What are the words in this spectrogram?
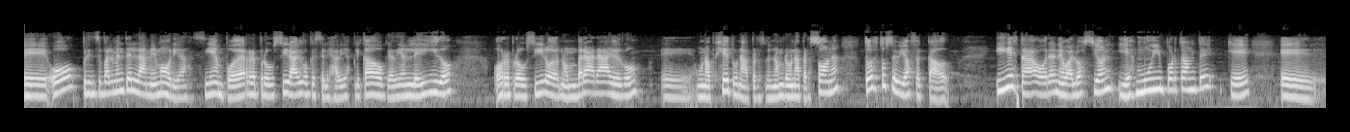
Eh, o principalmente en la memoria, ¿sí? en poder reproducir algo que se les había explicado o que habían leído, o reproducir o nombrar algo, eh, un objeto, una el nombre de una persona, todo esto se vio afectado. Y está ahora en evaluación y es muy importante que eh,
